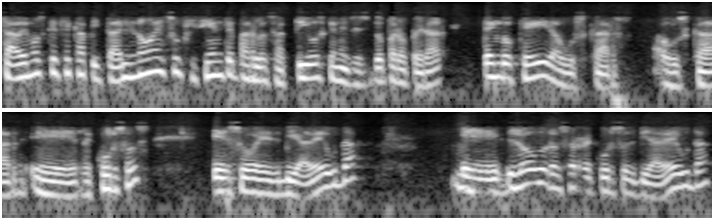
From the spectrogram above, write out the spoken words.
sabemos que ese capital no es suficiente para los activos que necesito para operar, tengo que ir a buscar, a buscar eh, recursos. Eso es vía deuda, eh, logro esos recursos vía deuda,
